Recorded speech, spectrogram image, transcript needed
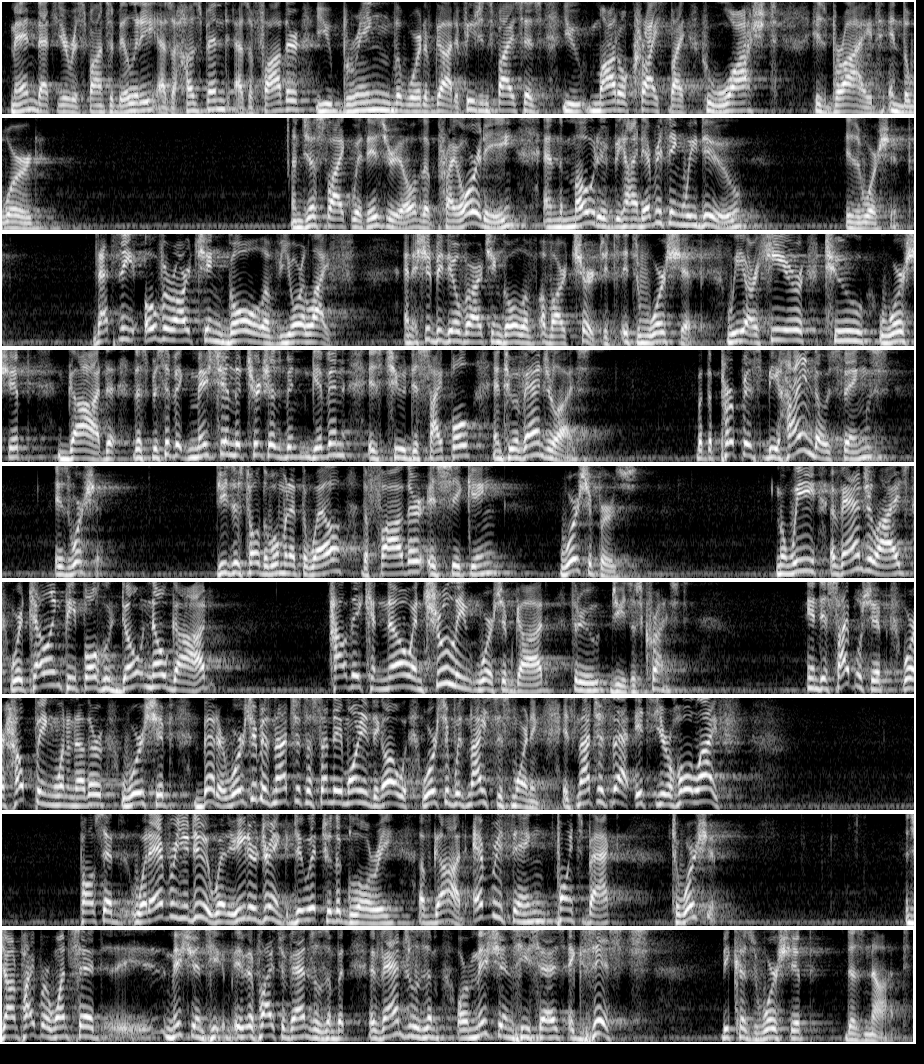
Men, that's your responsibility as a husband, as a father. You bring the word of God. Ephesians 5 says you model Christ by who washed his bride in the word. And just like with Israel, the priority and the motive behind everything we do is worship. That's the overarching goal of your life. And it should be the overarching goal of, of our church. It's, it's worship. We are here to worship God. The specific mission the church has been given is to disciple and to evangelize. But the purpose behind those things is worship. Jesus told the woman at the well, the Father is seeking worshipers. When we evangelize, we're telling people who don't know God how they can know and truly worship God through Jesus Christ. In discipleship, we're helping one another worship better. Worship is not just a Sunday morning thing. Oh, worship was nice this morning. It's not just that, it's your whole life. Paul said, whatever you do, whether you eat or drink, do it to the glory of God. Everything points back to worship. John Piper once said, uh, missions, it applies to evangelism, but evangelism or missions, he says, exists because worship does not.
